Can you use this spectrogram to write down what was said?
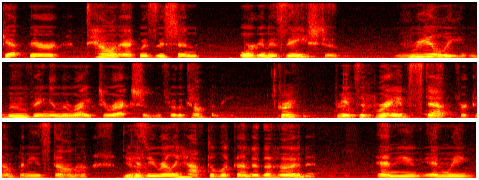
get their talent acquisition organization really moving in the right direction for the company. Great. Great. It's a brave step for companies, Donna, because yeah. you really have to look under the hood and you and we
